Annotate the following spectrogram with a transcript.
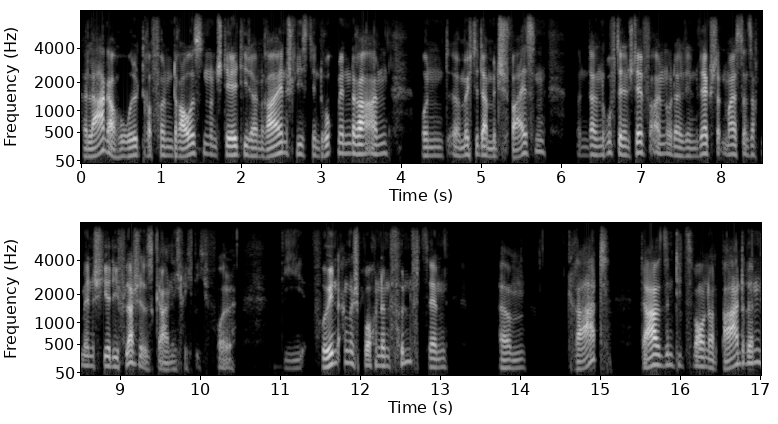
äh, Lager holt von draußen und stellt die dann rein, schließt den Druckminderer an und äh, möchte damit schweißen. Und dann ruft er den Chef an oder den Werkstattmeister und sagt, Mensch, hier die Flasche ist gar nicht richtig voll. Die vorhin angesprochenen 15 ähm, Grad da sind die 200 Bar drin.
